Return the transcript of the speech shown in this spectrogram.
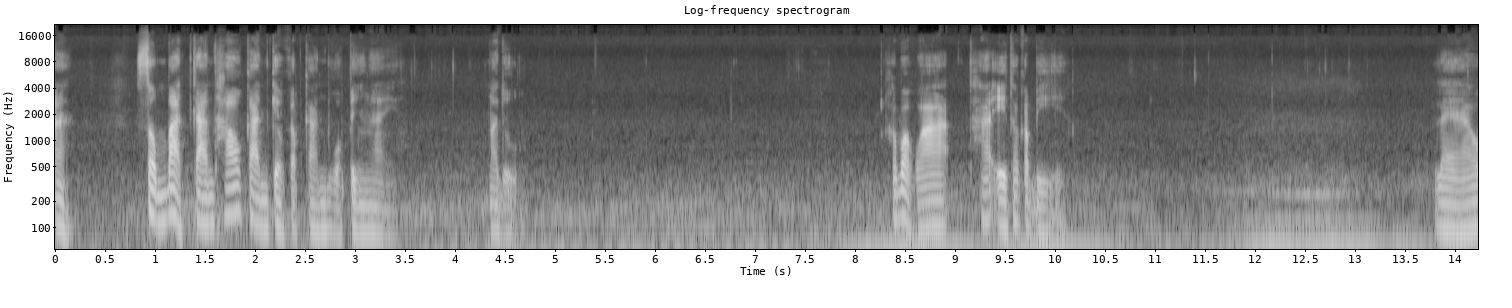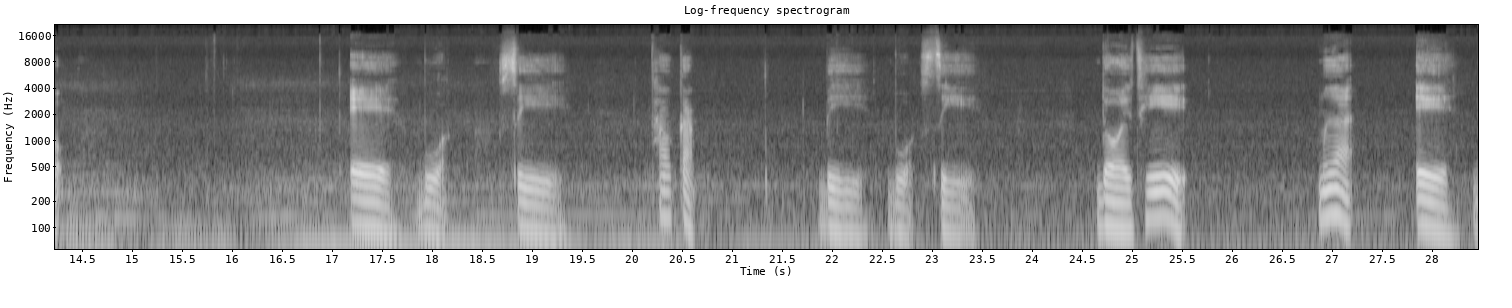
อะ สมบัติการเท่ากันเกี่ยวกับการบวกเป็นยังไง มาดู เขาบอกว่าถ้า a เท่ากับ b แล้ว a บวก c เท่ากับ b บวก c โดยที่เมื่อ a b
